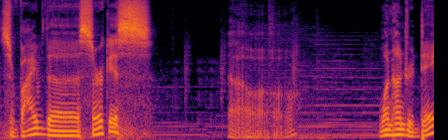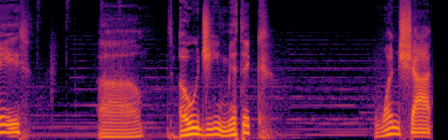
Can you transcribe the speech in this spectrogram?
survive the circus. Uh, 100 day. Uh, OG mythic. One shot.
